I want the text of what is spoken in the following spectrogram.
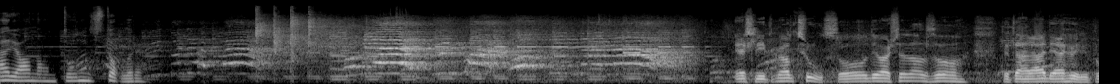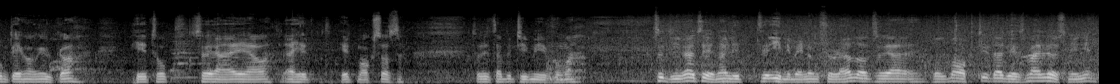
er Jan Anton Stålerød. Jeg sliter med artrose og diverse. Da. Så dette her er det jeg hører punkt en gang i uka. Helt topp. Så jeg, ja, det er helt, helt maks, altså. Så dette betyr mye for meg. Så driver jeg og trener litt innimellom sjøl òg, så jeg holder meg aktiv. Det er det som er løsningen.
